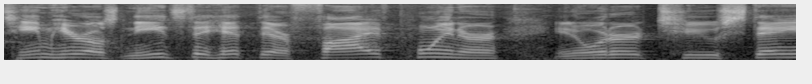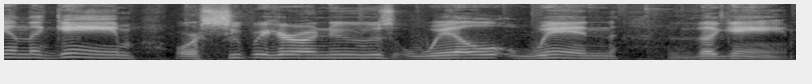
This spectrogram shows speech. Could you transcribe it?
Team Heroes needs to hit their five pointer in order to stay in the game, or Superhero News will win the game.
